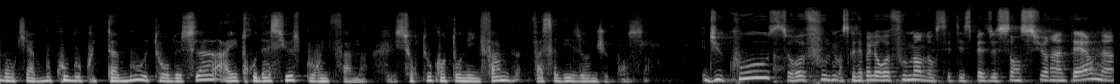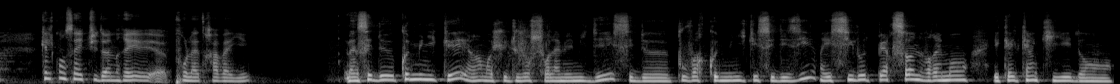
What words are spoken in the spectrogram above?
Donc il y a beaucoup, beaucoup de tabous autour de cela à être audacieuse pour une femme. surtout quand on est une femme face à des hommes, je pense. Du coup, ce refoulement, ce que tu appelles le refoulement, donc cette espèce de censure interne, quel conseil tu donnerais euh, pour la travailler? Ben, c'est de communiquer. Hein. Moi, je suis toujours sur la même idée, c'est de pouvoir communiquer ses désirs. Et si l'autre personne vraiment est quelqu'un qui est dans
